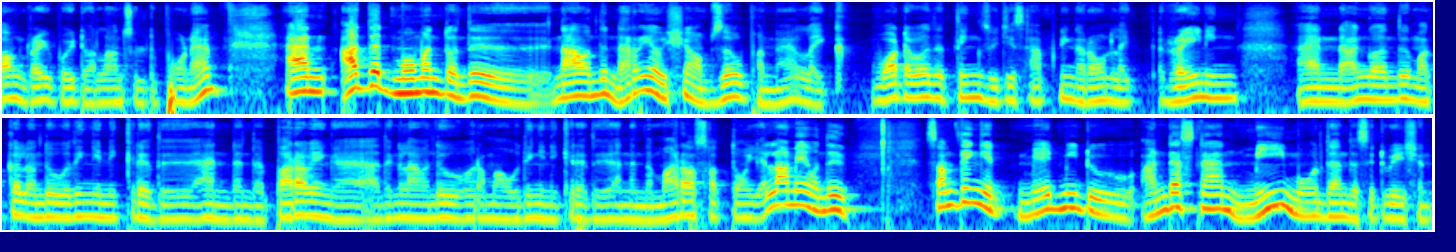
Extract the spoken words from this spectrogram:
லாங் ட்ரைவ் போயிட்டு வரலான்னு சொல்லிட்டு போனேன். அண்ட் அட் தட் மூமெண்ட் வந்து நான் வந்து நிறைய விஷயம் அப்சர்வ் பண்ணேன். Like whatever the things which is happening around like raining and அங்கே வந்து மக்கள் வந்து ஒதுங்கி நிற்கிறது அண்ட் அந்த பறவைங்க அதுங்கெல்லாம் வந்து ஓரமாக ஒதுங்கி நிற்கிறது அண்ட் அந்த மரம் சத்தம் எல்லாமே வந்து something it made me to understand me more than the situation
